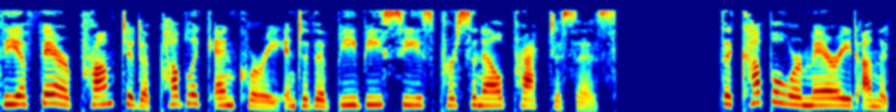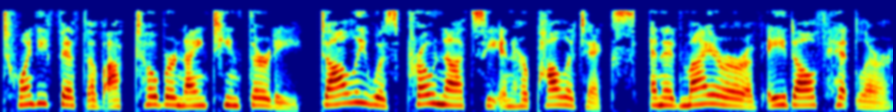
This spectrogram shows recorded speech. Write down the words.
The affair prompted a public enquiry into the BBC's personnel practices. The couple were married on 25 October 1930. Dolly was pro-Nazi in her politics, an admirer of Adolf Hitler,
